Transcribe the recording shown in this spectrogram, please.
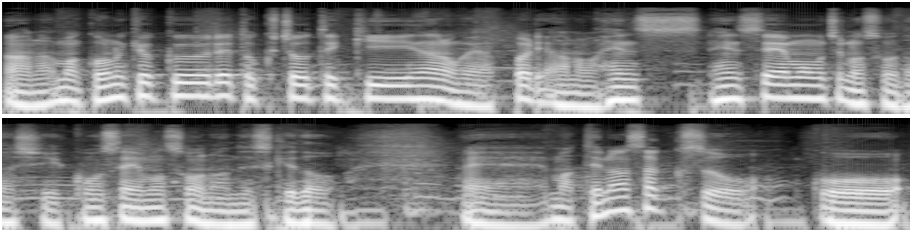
あの、まあこの曲で特徴的なのがやっぱりあの編、編成ももちろんそうだし、構成もそうなんですけど、えーまあテナーサックスを、こ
